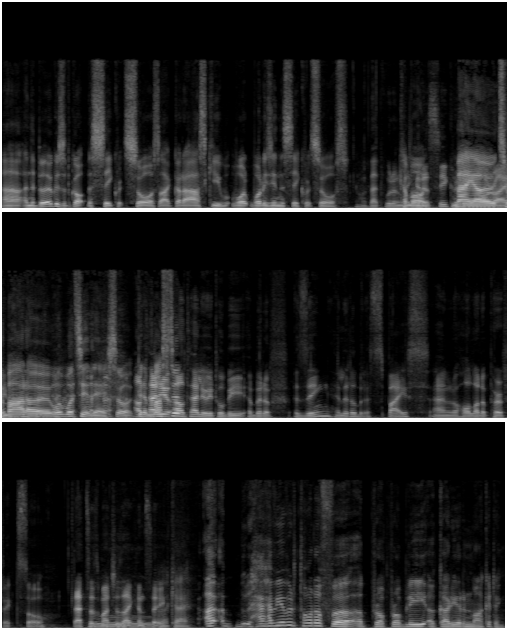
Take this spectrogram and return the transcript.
Uh, and the burgers have got the secret sauce. I've got to ask you, what what is in the secret sauce? Oh, that wouldn't Come make on, it a secret. mayo, anymore, right? tomato. what's in there? So a I'll bit of tell mustard. you. I'll tell you. It will be a bit of a zing, a little bit of spice, and a whole lot of perfect. So that's as much as I can say. okay. Uh, uh, have you ever thought of uh, a pro- probably a career in marketing?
